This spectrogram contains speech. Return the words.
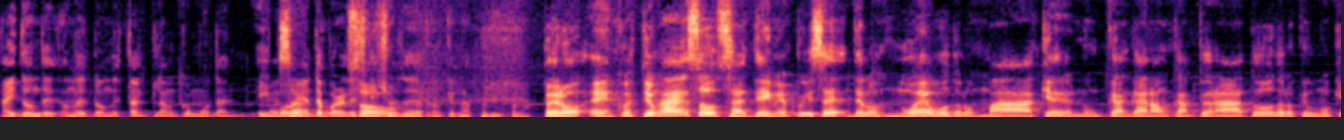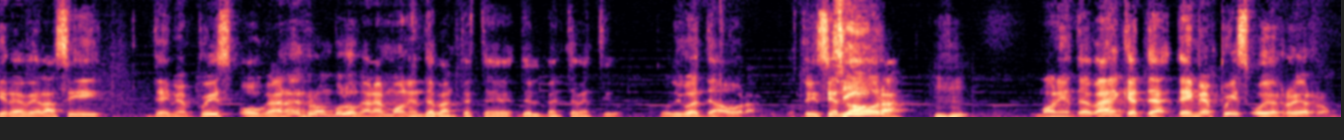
Ahí donde, donde, donde está el plan como tal. Y Exacto. obviamente por el So- de Rock en las películas. Pero en cuestión a eso, o sea, Damian Priest es de los nuevos, de los más que nunca han ganado un campeonato, de lo que uno quiere ver así. Damian Priest o gana el Rumble o gana el Money in the Bank este- del 2022. Lo digo desde ahora. Lo estoy diciendo Sí. ahora. Money in the Bank es de Damian Priest o el Royal Rumble.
